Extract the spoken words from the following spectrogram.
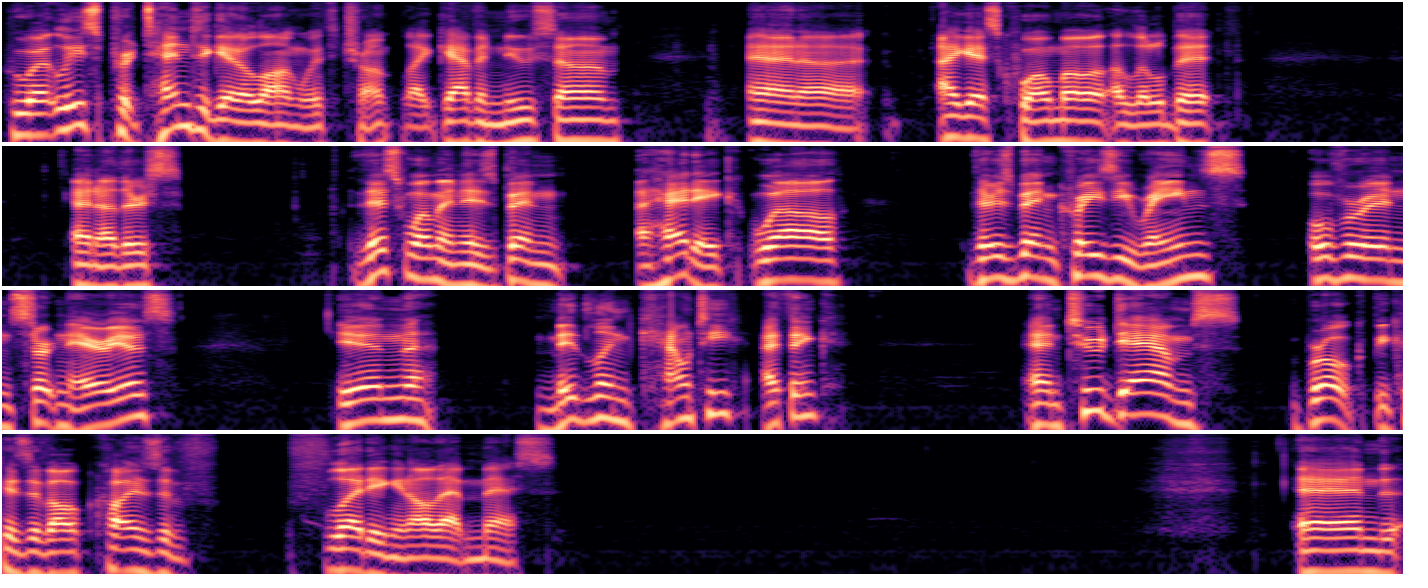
who at least pretend to get along with Trump, like Gavin Newsom and uh, I guess Cuomo a little bit and others. This woman has been a headache. Well, there's been crazy rains over in certain areas in Midland County, I think. And two dams broke because of all kinds of flooding and all that mess. And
